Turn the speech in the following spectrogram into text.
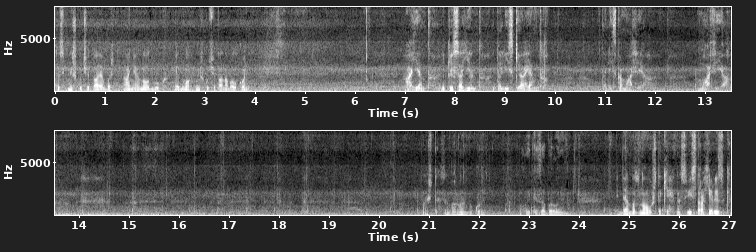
Хтось книжку читає, бачите? А, ні, ноутбук. Я думав, книжку читає на балконі. Агент. Якийсь агент. Італійський агент. Італійська мафія. Мафія. Бачите, заборонено курити. Палити заборонено. Підемо знову ж таки на свій страх і ризик.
